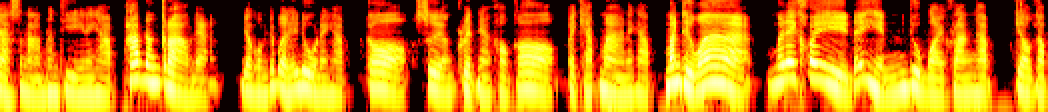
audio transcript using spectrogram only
จากสนามทันทีนะครับ ภาพดังกล่าวเนี่ยเดี๋ยวผมจะเปิดให้ดูนะครับ ก็สื่ออังกฤษเนี่ยเขาก็ไปแคปมานะครับ มันถือว่าไม่ได้ค่อยได้เห็นอยู่บ่อยครั้งครับ เกี่ยวกับ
